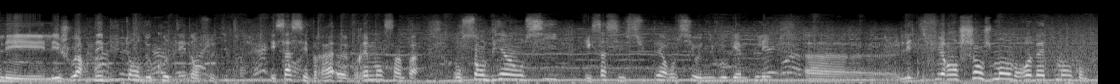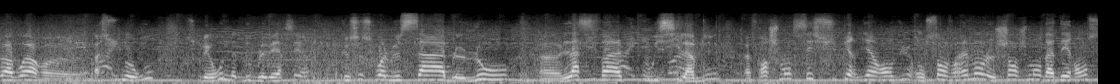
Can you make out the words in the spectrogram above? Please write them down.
les, joueurs débutants de côté dans ce titre. Et ça c'est vraiment sympa. On sent bien aussi, et ça c'est super aussi au niveau gameplay, les différents changements de revêtement qu'on peut avoir euh, bah, sous nos roues, sous les roues de notre WRC, hein. que ce soit le sable, l'eau, euh, l'asphalte ou ici la boue, euh, franchement c'est super bien rendu, on sent vraiment le changement d'adhérence,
